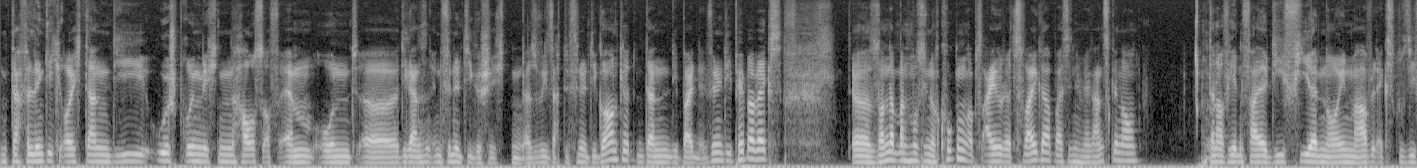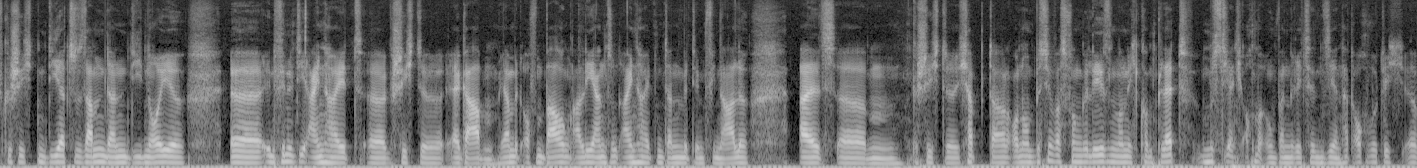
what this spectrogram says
Und da verlinke ich euch dann die ursprünglichen House of M und äh, die ganzen Infinity-Geschichten. Also wie gesagt, Infinity Gauntlet und dann die beiden Infinity Paperbacks. Äh, Sonderband muss ich noch gucken, ob es ein oder zwei gab, weiß ich nicht mehr ganz genau. Dann auf jeden Fall die vier neuen Marvel-Exklusivgeschichten, die ja zusammen dann die neue äh, Infinity-Einheit-Geschichte äh, ergaben. Ja, mit Offenbarung, Allianz und Einheiten dann mit dem Finale als ähm, Geschichte. Ich habe da auch noch ein bisschen was von gelesen, noch nicht komplett. Müsste ich eigentlich auch mal irgendwann rezensieren. Hat auch wirklich, äh,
